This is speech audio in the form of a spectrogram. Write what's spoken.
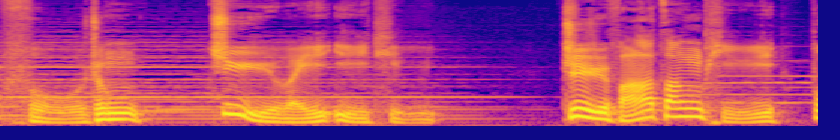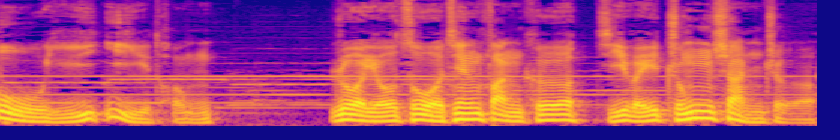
府中，俱为一体，治罚赃匹不宜异同。若有作奸犯科及为忠善者，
